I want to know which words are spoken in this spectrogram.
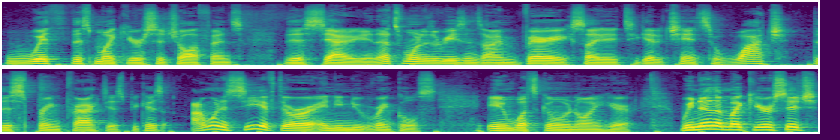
with this Mike Yurcich offense this Saturday. And that's one of the reasons I'm very excited to get a chance to watch this spring practice because I want to see if there are any new wrinkles in what's going on here. We know that Mike Yurcich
